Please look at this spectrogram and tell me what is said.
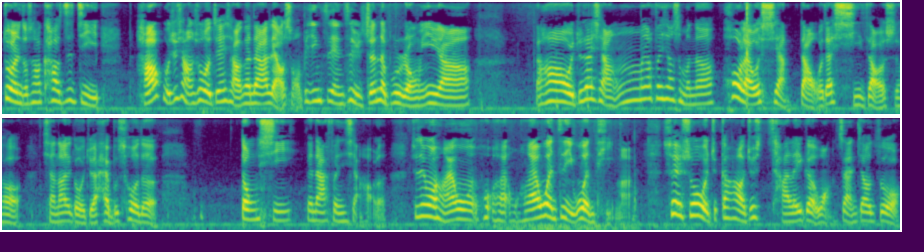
做人总是要靠自己。好，我就想说，我今天想要跟大家聊什么？毕竟自言自语真的不容易啊。然后我就在想，嗯，要分享什么呢？后来我想到，我在洗澡的时候想到一个我觉得还不错的东西，跟大家分享好了。就是因为我很爱问问，很很爱问自己问题嘛，所以说我就刚好就查了一个网站，叫做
